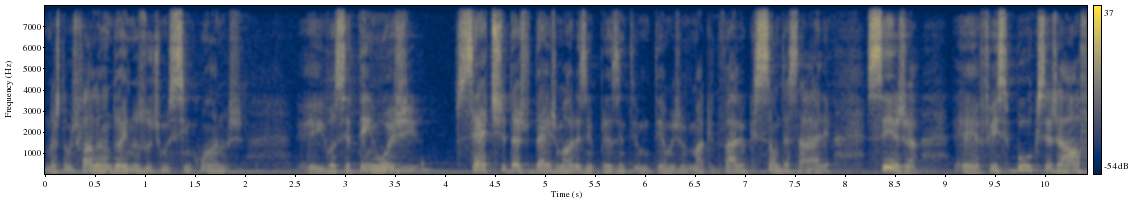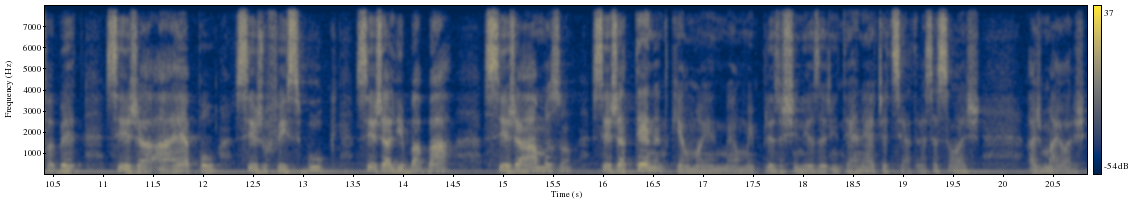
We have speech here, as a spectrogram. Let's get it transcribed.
Nós estamos falando aí nos últimos cinco anos, e você tem hoje sete das dez maiores empresas em termos de market value que são dessa área, seja é, Facebook, seja a Alphabet, seja a Apple, seja o Facebook, seja a Alibaba, seja a Amazon, seja a Tenant, que é uma, é uma empresa chinesa de internet, etc. Essas são as, as maiores.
